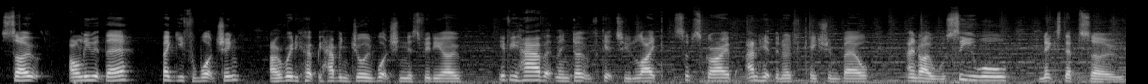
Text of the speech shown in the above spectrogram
So I'll leave it there. Thank you for watching. I really hope you have enjoyed watching this video. If you have, then don't forget to like, subscribe, and hit the notification bell. And I will see you all next episode.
